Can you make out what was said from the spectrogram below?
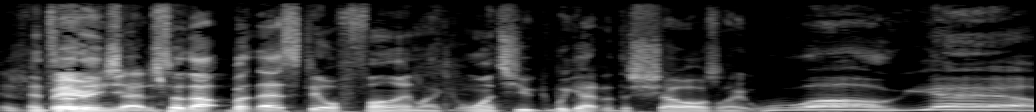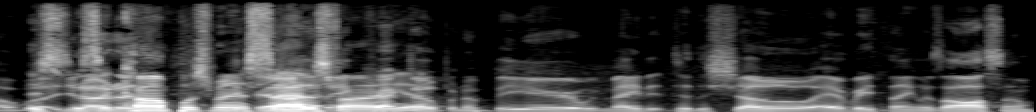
It's And so very then, you, satisfying. so that, but that's still fun. Like once you we got to the show, I was like, "Whoa, yeah!" It's- You it's the- accomplishment, exciting, satisfying, We Cracked yeah. open a beer. We made it to the show. Everything was awesome.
